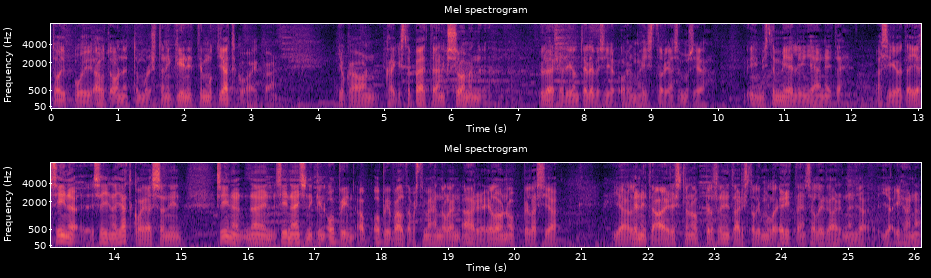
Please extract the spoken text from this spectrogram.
toipui auto-onnettomuudesta, niin kiinnitti mut jatkoaikaan, joka on kaikista päättäen yksi Suomen Yleisradion televisio-ohjelmahistorian semmoisia ihmisten mieliin jääneitä asioita. Ja siinä, siinä jatkoajassa, niin siinä, näin, siinä ensinnäkin opin, opin valtavasti. Mähän olen Aare Elon oppilas ja, ja Lenita Airiston oppilas. Lenita Airisto oli mulle erittäin solidaarinen ja, ja ihana.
